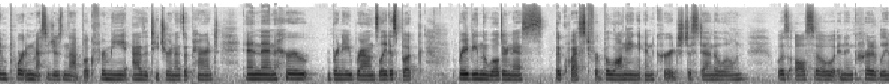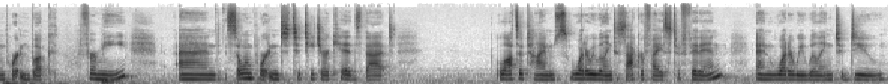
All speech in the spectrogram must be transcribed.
important messages in that book for me as a teacher and as a parent. And then her, Brene Brown's latest book, Braving the Wilderness The Quest for Belonging and Courage to Stand Alone, was also an incredibly important book for me. And so important to teach our kids that lots of times what are we willing to sacrifice to fit in and what are we willing to do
